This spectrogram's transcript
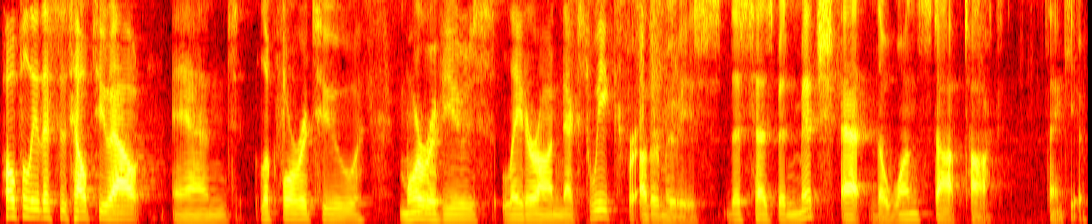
Hopefully, this has helped you out and look forward to more reviews later on next week for other movies. This has been Mitch at the One Stop Talk. Thank you.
